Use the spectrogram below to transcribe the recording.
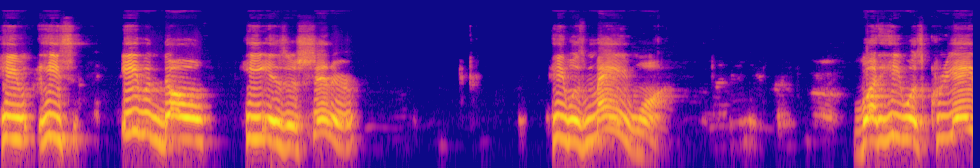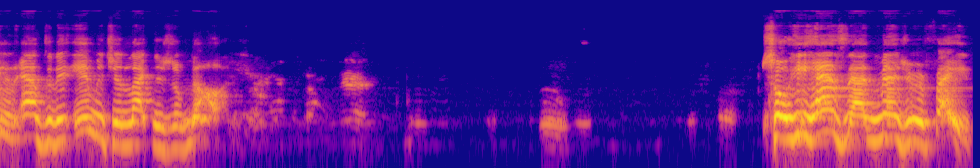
He he's even though he is a sinner, he was made one. But he was created after the image and likeness of God. So he has that measure of faith.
